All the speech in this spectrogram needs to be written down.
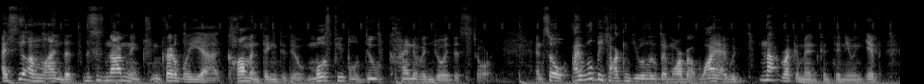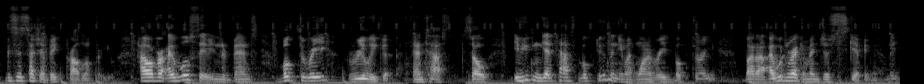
I see online that this is not an incredibly uh, common thing to do. Most people do kind of enjoy this story. And so I will be talking to you a little bit more about why I would not recommend continuing if this is such a big problem for you. However, I will say in advance, book three, really good, fantastic. So if you can get past book two, then you might want to read book three. But uh, I wouldn't recommend just skipping it.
